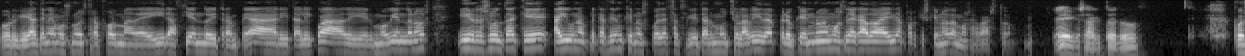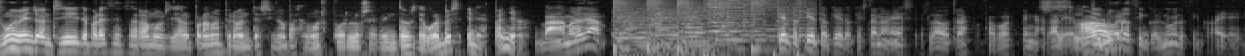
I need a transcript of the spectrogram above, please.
porque ya tenemos nuestra forma de ir haciendo y trampear y tal y cual, ir moviéndonos, y resulta que hay una aplicación que nos puede facilitar mucho la vida, pero que no hemos llegado a ella porque es que no damos abasto. Exacto, tú. Pues muy bien, Joan, si te parece cerramos ya el programa, pero antes si no pasamos por los eventos de WordPress en España. Vamos allá. Quieto, quieto, quieto, que esta no es, es la otra, por favor. Venga, dale, el, ah. número 5, el número 5, ahí, ahí.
